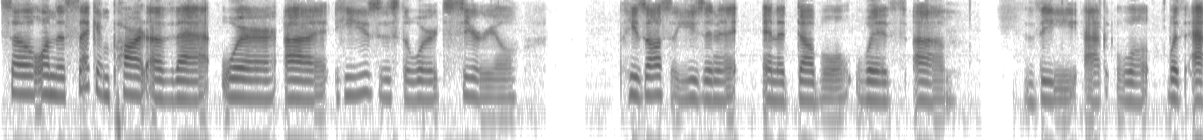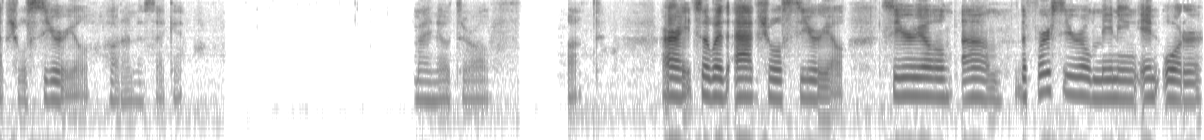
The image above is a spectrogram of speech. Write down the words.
So on the second part of that, where uh, he uses the word cereal, he's also using it in a double with um, the act well with actual cereal. Hold on a second. My notes are all fucked. All right, so with actual cereal, cereal, um, the first cereal meaning in order,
